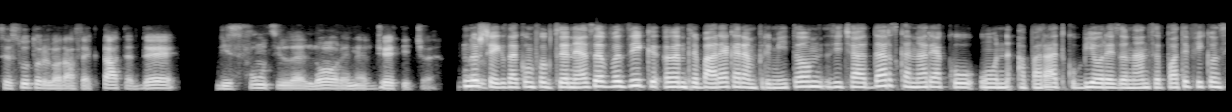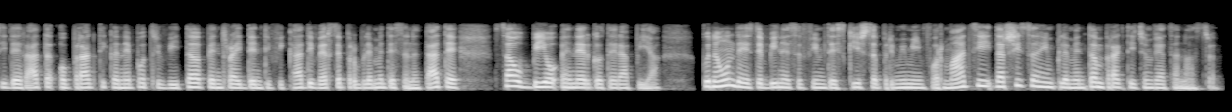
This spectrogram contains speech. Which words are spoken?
țesuturilor afectate de disfuncțiile lor energetice. Nu știu exact cum funcționează. Vă zic uh, întrebarea care am primit-o. Zicea, dar scanarea cu un aparat cu biorezonanță poate fi considerată o practică nepotrivită pentru a identifica diverse probleme de sănătate sau bioenergoterapia? Până unde este bine să fim deschiși să primim informații, dar și să implementăm practici în viața noastră?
